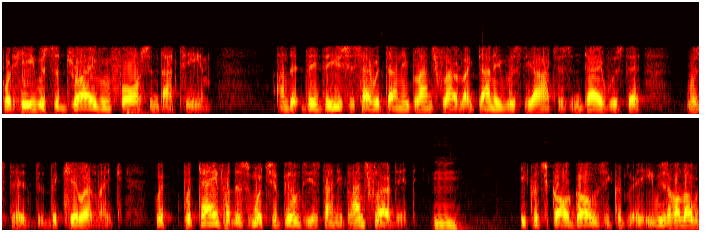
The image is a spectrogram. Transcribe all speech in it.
But he was the driving force in that team. And they, they used to say with Danny Blanchflower, like Danny was the artist and Dave was the was the the, the killer, like. But but Dave had as much ability as Danny Blanchflower did. Mm. He could score goals. He could. He was all over.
